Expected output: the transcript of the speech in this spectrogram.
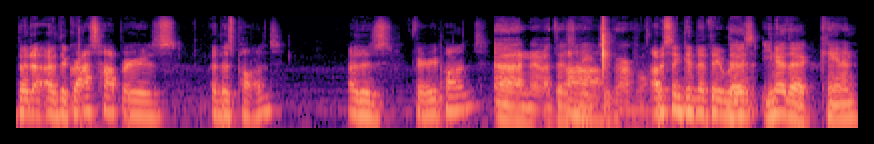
but are the grasshoppers? Are those pawns? Are those fairy pawns? Uh, no, those Ah. would be too powerful. I was thinking that they were. Those, you know, the cannon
